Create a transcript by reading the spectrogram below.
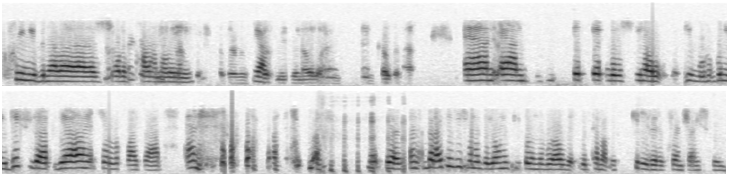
creamy vanilla sort of caramely But there was Yeah. just granola and, and coconut. and and it it was you know he when you dished it up yeah it sort of looked like that and but, but, uh, and, but I think he's one of the only people in the world that would come up with kitty litter crunch ice cream.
